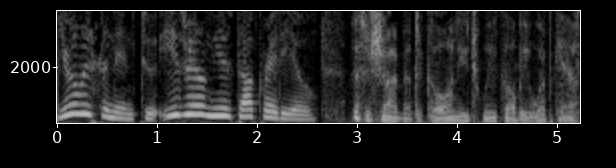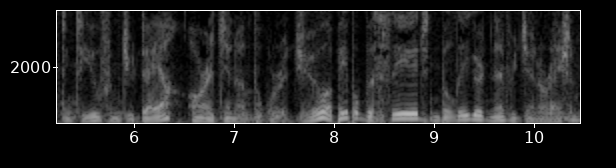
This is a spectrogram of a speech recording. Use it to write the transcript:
You're listening to Israel News Talk Radio. This is Shai Ben-Tekoa, each week I'll be webcasting to you from Judea, origin of the word Jew, a people besieged and beleaguered in every generation.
